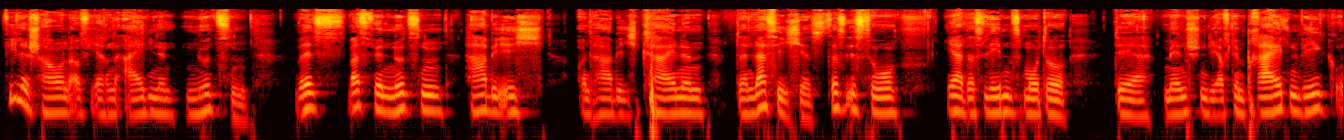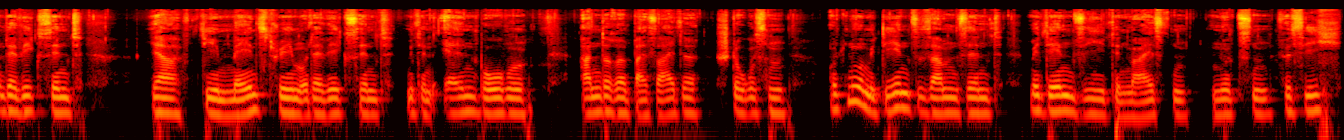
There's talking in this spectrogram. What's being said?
Viele schauen auf ihren eigenen Nutzen. Was, was für Nutzen habe ich und habe ich keinen, dann lasse ich es. Das ist so, ja, das Lebensmotto der Menschen, die auf dem breiten Weg unterwegs sind, ja, die Mainstream unterwegs sind, mit den Ellenbogen andere beiseite stoßen und nur mit denen zusammen sind, mit denen sie den meisten Nutzen für sich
